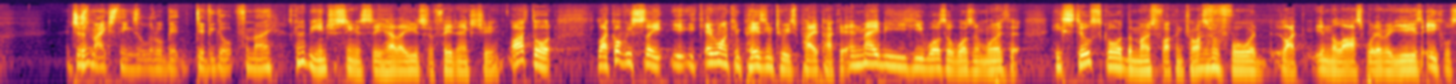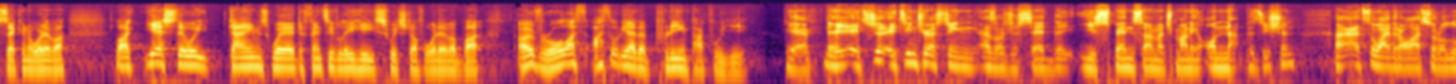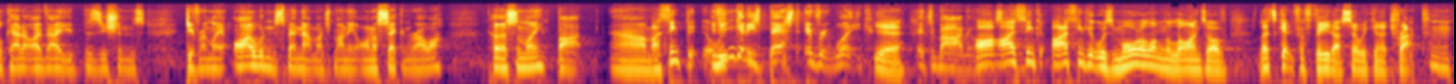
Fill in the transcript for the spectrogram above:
it just makes things a little bit difficult for me. It's going to be interesting to see how they use Fifita next year. I thought, like, obviously, you, you- everyone compares him to his pay packet, and maybe he was or wasn't worth it. He still scored the most fucking tries of a forward, like, in the last whatever years, equal second or whatever. Like, yes, there were games where defensively he switched off or whatever, but overall, I, th- I thought he had a pretty impactful year. Yeah, it- it's just, it's interesting, as I just said, that you spend so much money on that position. Uh, that's the way that I sort of look at it. I value positions differently. I wouldn't spend that much money on a second rower personally, but um, I think that if we- you can get his best every week, Yeah. it's a bargain. I, I think I think it was more along the lines of let's get Fifita so we can attract. Hmm.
